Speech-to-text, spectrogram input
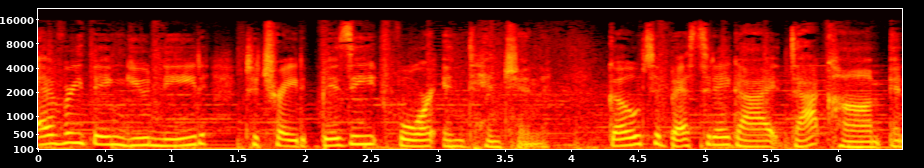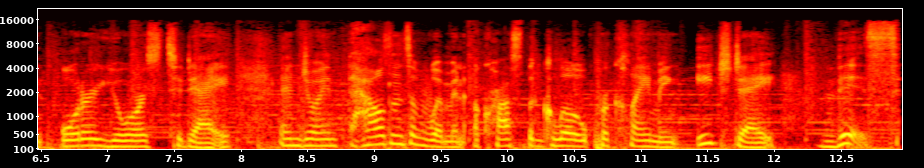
everything you need to trade busy for intention. Go to besttodayguide.com and order yours today and join thousands of women across the globe proclaiming each day, This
